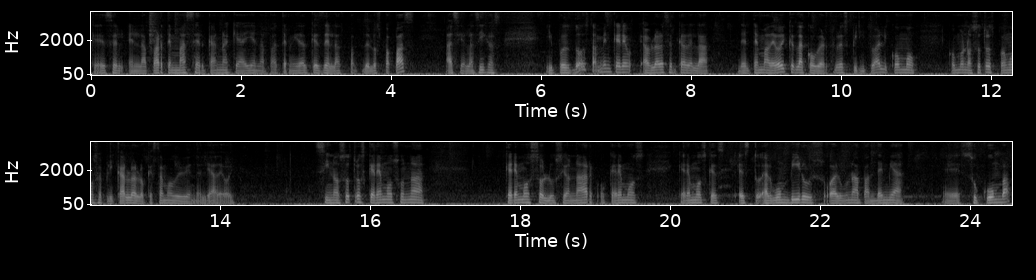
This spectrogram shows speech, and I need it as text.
que es el, en la parte más cercana que hay en la paternidad, que es de, las, de los papás hacia las hijas. Y pues dos, también quería hablar acerca de la, del tema de hoy, que es la cobertura espiritual y cómo, cómo nosotros podemos aplicarlo a lo que estamos viviendo el día de hoy. Si nosotros queremos una queremos solucionar o queremos queremos que esto, algún virus o alguna pandemia eh, sucumba,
